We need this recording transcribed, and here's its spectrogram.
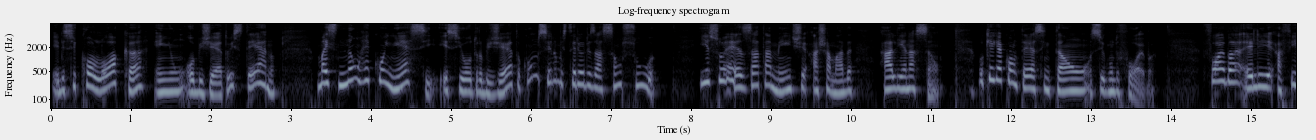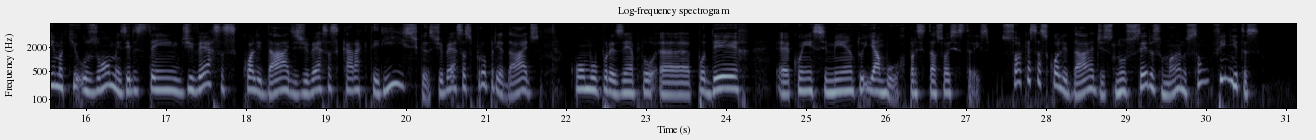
ele se coloca em um objeto externo, mas não reconhece esse outro objeto como sendo uma exteriorização sua. Isso é exatamente a chamada alienação. O que, que acontece então, segundo Feuerbach? Feuerbach ele afirma que os homens eles têm diversas qualidades, diversas características, diversas propriedades, como por exemplo uh, poder, uh, conhecimento e amor, para citar só esses três. Só que essas qualidades nos seres humanos são finitas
